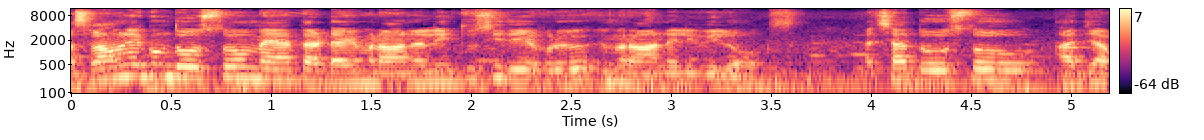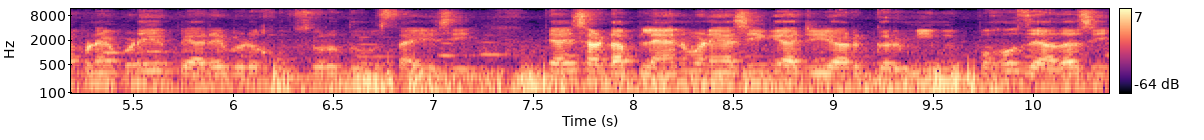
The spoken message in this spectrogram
ਅਸਲਾਮ ਵਾਲੇਕੁਮ ਦੋਸਤੋ ਮੈਂ ਤੁਹਾਡਾ ਇਮਰਾਨ ਅਲੀ। ਤੁਸੀਂ ਦੇਖ ਰਹੇ ਹੋ ਇਮਰਾਨ ਅਲੀ ਵਲੌਗਸ। ਅੱਛਾ ਦੋਸਤੋ ਅੱਜ ਆਪਣੇ ਬੜੇ ਪਿਆਰੇ ਬੜੇ ਖੂਬਸੂਰਤ ਦੋਸਤ ਆਏ ਸੀ ਤੇ ਅੱਜ ਸਾਡਾ ਪਲਾਨ ਬਣਿਆ ਸੀ ਕਿ ਅੱਜ ਯਾਰ ਗਰਮੀ ਵੀ ਬਹੁਤ ਜ਼ਿਆਦਾ ਸੀ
